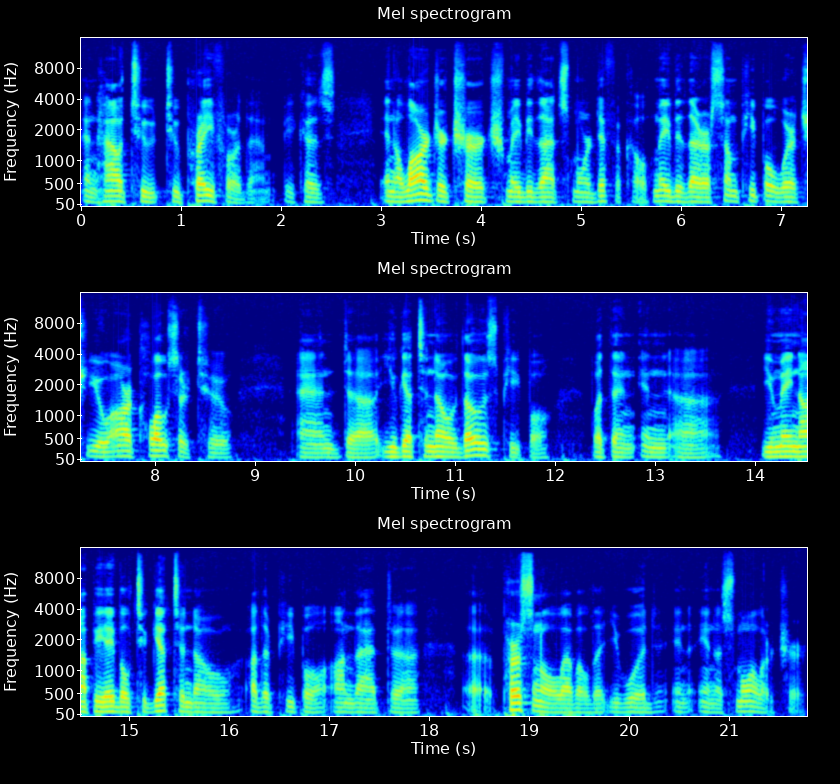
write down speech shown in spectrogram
and how to, to pray for them. Because in a larger church, maybe that's more difficult. Maybe there are some people which you are closer to and uh, you get to know those people. But then in uh, you may not be able to get to know other people on that uh, uh, personal level that you would in, in a smaller church.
